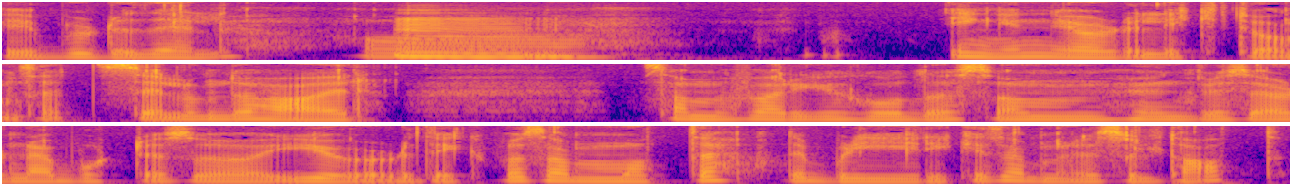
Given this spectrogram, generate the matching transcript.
vi burde dele. Og ingen gjør det likt uansett, selv om du har samme fargekode som hun frisøren der borte, så gjør du det ikke på samme måte. Det blir ikke samme resultat.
